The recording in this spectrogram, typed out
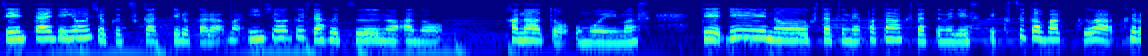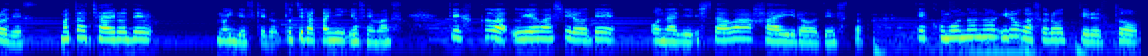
全体で4色使ってるから、まあ、印象としては普通の、あの、かなと思います。で、例の2つ目、パターン2つ目です。で、靴とバッグは黒です。また茶色でもいいんですけど、どちらかに寄せます。で、服は上は白で同じ、下は灰色ですと。で、小物の色が揃ってると、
